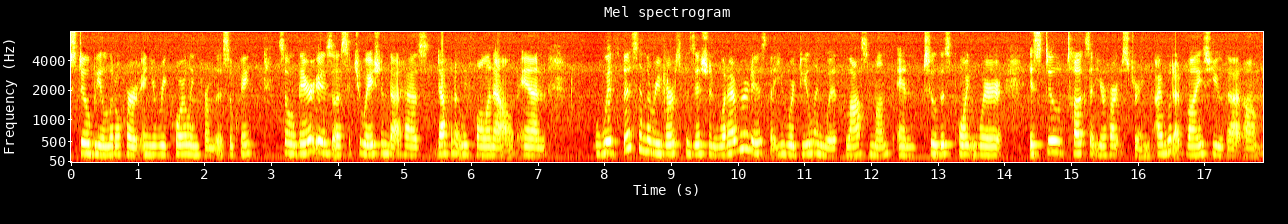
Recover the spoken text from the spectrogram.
still be a little hurt and you're recoiling from this, okay? So there is a situation that has definitely fallen out. And with this in the reverse position, whatever it is that you were dealing with last month and to this point where it still tugs at your heartstring, I would advise you that um,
